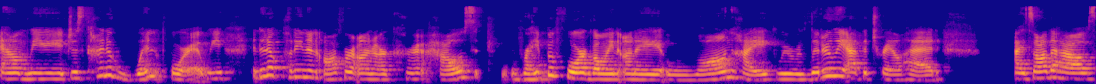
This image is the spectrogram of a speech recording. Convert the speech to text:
And we just kind of went for it. We ended up putting an offer on our current house right before going on a long hike. We were literally at the trailhead. I saw the house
